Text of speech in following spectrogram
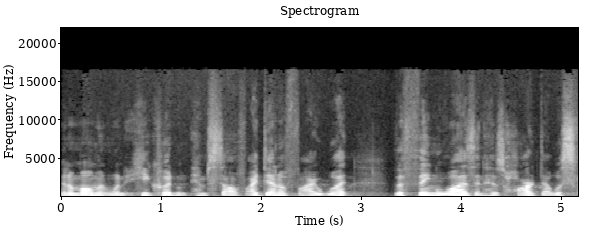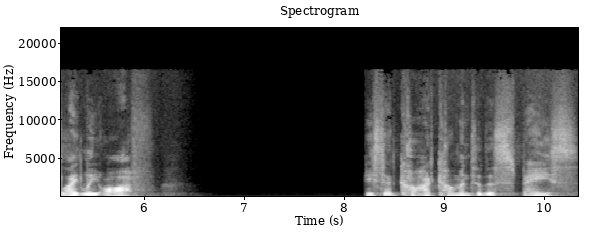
In a moment when he couldn't himself identify what the thing was in his heart that was slightly off. He said, God, come into this space.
